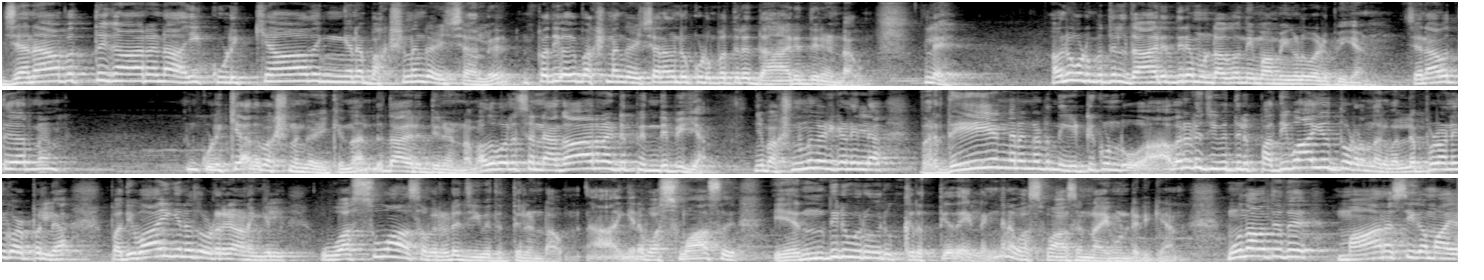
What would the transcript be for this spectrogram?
ജനാപത്തുകാരനായി കുളിക്കാതെ ഇങ്ങനെ ഭക്ഷണം കഴിച്ചാൽ പതിവായി ഭക്ഷണം കഴിച്ചാൽ അവന്റെ കുടുംബത്തിൽ ദാരിദ്ര്യം ഉണ്ടാകും അല്ലേ? അവന്റെ കുടുംബത്തിൽ ദാരിദ്ര്യം ഉണ്ടാകുമെന്ന് ഇമാമികൾ പഠിപ്പിക്കുകയാണ്. ജനാപത്തുകാരനാണ്. കുളിക്കാതെ ഭക്ഷണം കഴിക്കുന്നാൽ ദാരിദ്ര്യം ഉണ്ടാവും അതുപോലെ തന്നെ അകാരണമായിട്ട് പിന്തിപ്പിക്കാം. ഇനി ഭക്ഷണം ഒന്നും കഴിക്കണില്ല. വെറുതെ അങ്ങനെ അങ്ങോട്ട് നീട്ടിക്കൊണ്ടുപോകുക അവരുടെ ജീവിതത്തിൽ പതിവായി തുടർന്നാൽ വല്ലപ്പോഴാണെങ്കിൽ കുഴപ്പമില്ല. പതിവായി ഇങ്ങനെ തുടരുകയാണെങ്കിൽ വസ്വാസ് അവരുടെ ജീവിതത്തിൽ ഉണ്ടാവും ആ ഇങ്ങനെ വസ്വാസ് എന്തിനും ഒരു ഒരു കൃത്യതയില്ല. ഇങ്ങനെ വസ്വാസ് ഉണ്ടായിക്കൊണ്ടിരിക്കുകയാണ്. മൂന്നാമത്തേത് മാനസികമായ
